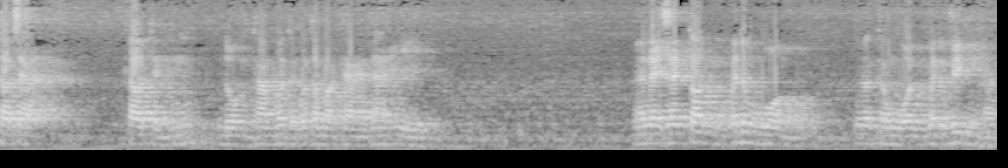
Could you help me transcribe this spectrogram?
ก็จะเข้าถึงดวงธรรมก็ถึงวัฏธรรมกายได้อีกในชั้นต้นไม่ต้องห่วงไม่ต้องกังวลไม่ต้องวิ่งหา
